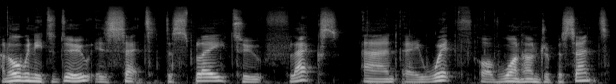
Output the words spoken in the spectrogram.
And all we need to do is set display to flex and a width of 100%.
